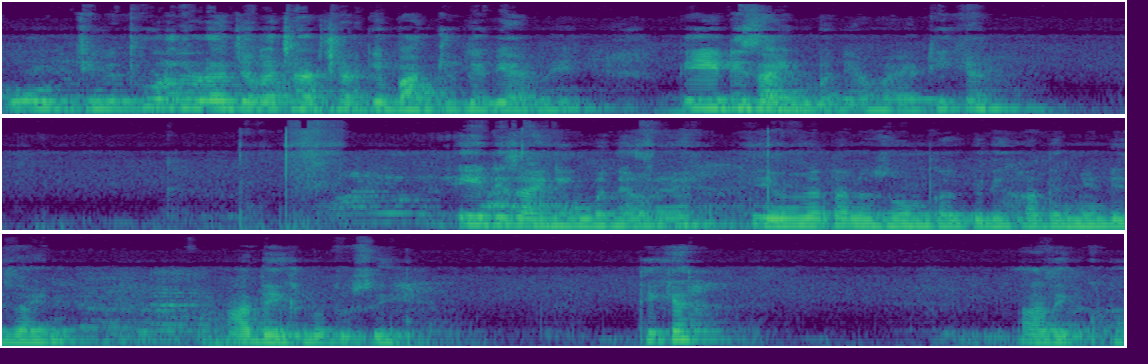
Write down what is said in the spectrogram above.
ਉਹ ਜਿਵੇਂ ਥੋੜਾ ਥੋੜਾ ਜਗ੍ਹਾ ਛੱਡ ਛੱਡ ਕੇ ਬਾਜੂ ਦੇ ਵੀ ਐਵੇਂ, ਤੇ ਇਹ ਡਿਜ਼ਾਈਨ ਬਣਿਆ ਹੋਇਆ ਹੈ, ਠੀਕ ਹੈ। ਇਹ ਡਿਜ਼ਾਈਨਿੰਗ ਬਣਿਆ ਹੋਇਆ ਹੈ, ਇਹ ਵੀ ਮੈਂ ਤੁਹਾਨੂੰ ਜ਼ੂਮ ਕਰਕੇ ਦਿਖਾ ਦਿੰਨੀ ਹਾਂ ਡਿਜ਼ਾਈਨ ਆ ਦੇਖ ਲਓ ਤੁਸੀਂ, ਠੀਕ ਹੈ। ਆ ਦੇਖੋ,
